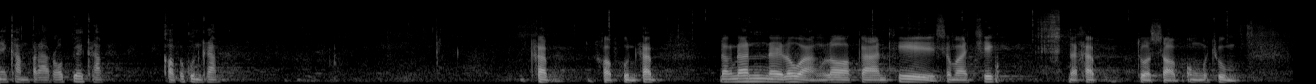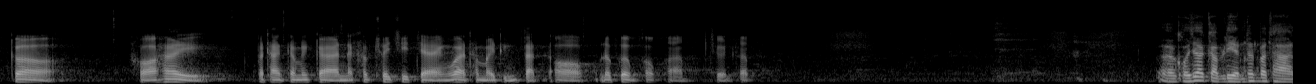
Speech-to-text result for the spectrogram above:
ในคำปรารภด้วยครับ ขอบพระคุณครับ ครับขอบคุณครับ ดังนั้นในระหว่างรอการที่สมาชิกนะครับ ตรวจสอบองค์ประชุมก็ข อให้ประธานกรรมการนะครับ ช่วยชี้แจงว่าทำไมถึงตัดออกและเพิ่มข้อความเชิญครับออขออนุญาตกลับเรียนท่านประธาน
